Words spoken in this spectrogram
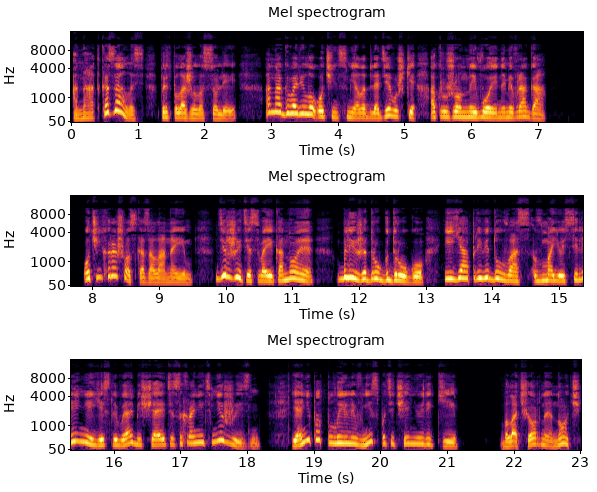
«Она отказалась», — предположила Солей. Она говорила очень смело для девушки, окруженной воинами врага. «Очень хорошо», — сказала она им. «Держите свои каноэ ближе друг к другу, и я приведу вас в мое селение, если вы обещаете сохранить мне жизнь». И они поплыли вниз по течению реки. Была черная ночь,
